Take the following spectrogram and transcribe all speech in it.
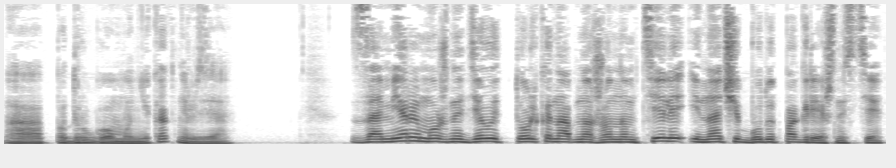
«А по-другому никак нельзя?» «Замеры можно делать только на обнаженном теле, иначе будут погрешности».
